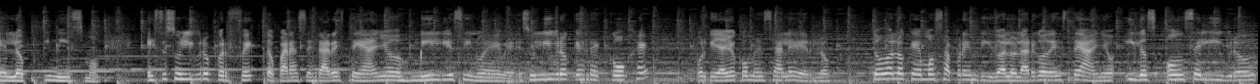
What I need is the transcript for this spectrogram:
el optimismo. Este es un libro perfecto para cerrar este año 2019. Es un libro que recoge, porque ya yo comencé a leerlo, todo lo que hemos aprendido a lo largo de este año y los 11 libros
